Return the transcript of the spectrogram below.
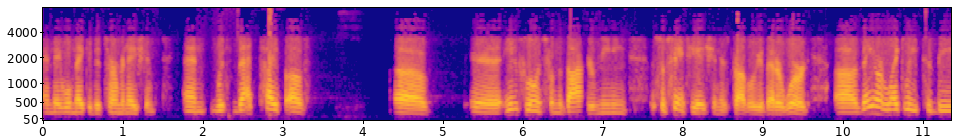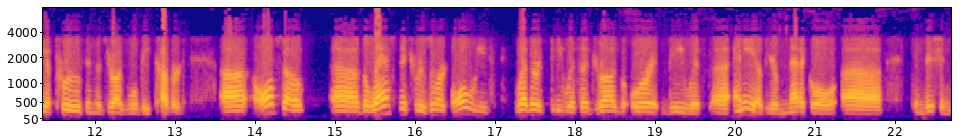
and they will make a determination. And with that type of uh, uh, influence from the doctor, meaning substantiation is probably a better word, they are likely to be approved and the drug will be covered. Uh, also, uh, the last ditch resort always, whether it be with a drug or it be with uh, any of your medical uh, condition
